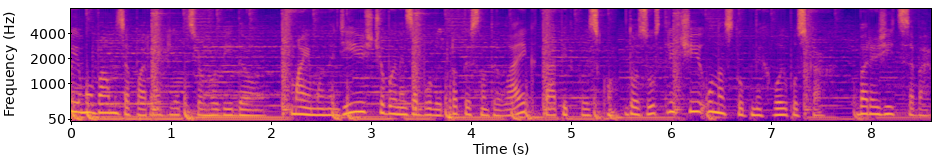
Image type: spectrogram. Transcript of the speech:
Дякуємо вам за перегляд цього відео. Маємо надію, що ви не забули протиснути лайк та підписку. До зустрічі у наступних випусках. Бережіть себе.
